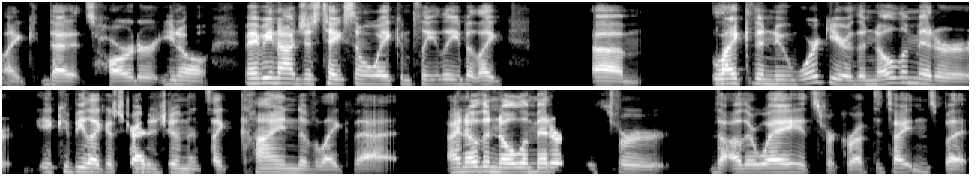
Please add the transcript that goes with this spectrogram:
like that it's harder you know maybe not just takes them away completely but like um like the new war gear the Null Emitter it could be like a stratagem that's like kind of like that i know the Null Emitter is for the other way it's for corrupted titans but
